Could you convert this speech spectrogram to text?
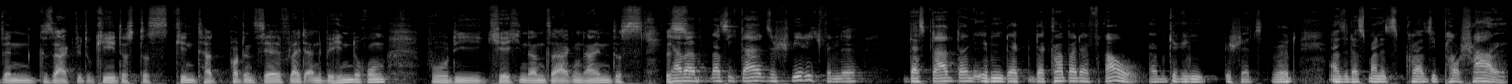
wenn gesagt wird, okay, dass das Kind hat potenziell vielleicht eine Behinderung, wo die Kirchen dann sagen, nein, das ist. Ja, aber was ich da so schwierig finde, dass da dann eben der, der Körper der Frau ähm, gering geschätzt wird. Also dass man es quasi pauschal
